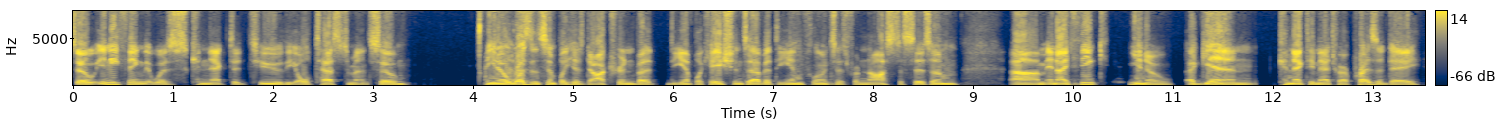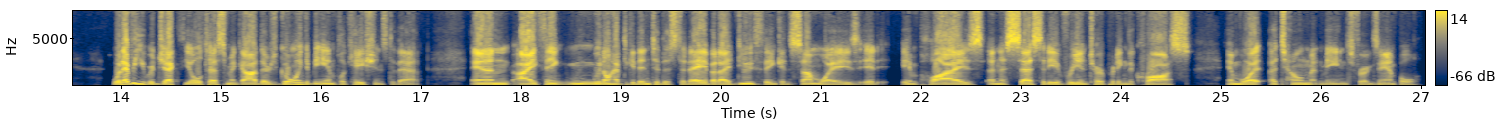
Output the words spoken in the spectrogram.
So anything that was connected to the Old Testament. So, you know, it wasn't simply his doctrine, but the implications of it, the influences from Gnosticism. Um, and I think, you know, again, connecting that to our present day, whenever you reject the Old Testament God, there's going to be implications to that. And I think we don't have to get into this today, but I do think in some ways it implies a necessity of reinterpreting the cross and what atonement means, for example.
